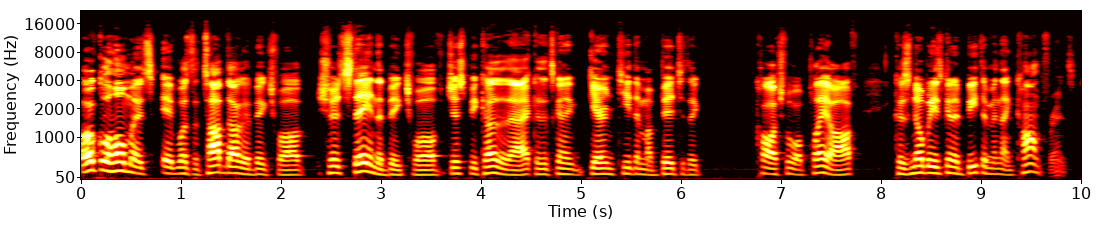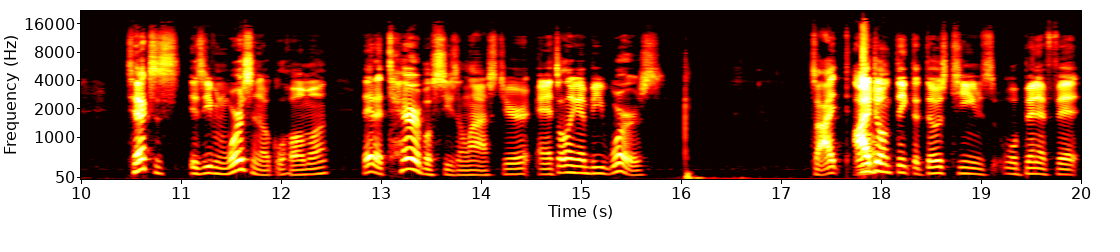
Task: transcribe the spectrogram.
Oklahoma. Is, it was the top dog of the Big 12. Should stay in the Big 12 just because of that, because it's going to guarantee them a bid to the college football playoff. Because nobody's going to beat them in that conference. Texas is even worse than Oklahoma. They had a terrible season last year, and it's only going to be worse. So I I don't think that those teams will benefit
